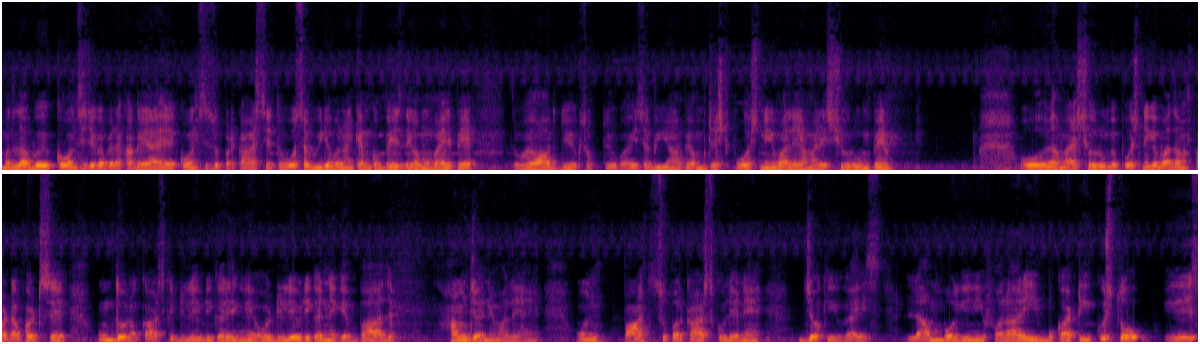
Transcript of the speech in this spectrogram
मतलब कौन सी जगह पे रखा गया है, कौन सी सुपर कार्स है तो वो सब वीडियो बना के हमको भेज देगा मोबाइल पे। तो और देख सकते हो गाइस अभी यहाँ पे हम जस्ट पहुँचने वाले हैं हमारे शोरूम पे। और हमारे शोरूम पे पहुँचने के बाद हम फटाफट से उन दोनों कार्स की डिलीवरी करेंगे, और डिलीवरी करने के बाद हम जाने वाले हैं उन पाँच सुपर कार्स को लेने, जो कि गाइस लैम्बोर्गिनी फरारी बुकाटी कुछ तो इस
